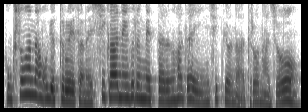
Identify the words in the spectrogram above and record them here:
복숭아 나무 곁으로에서는 시간의 흐름에 따른 화자의 인식 변화 드러나죠.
